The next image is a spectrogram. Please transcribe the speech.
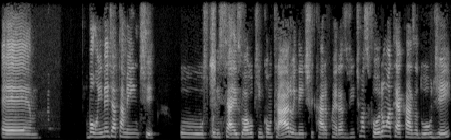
É... Bom, imediatamente os policiais, logo que encontraram, identificaram quem eram as vítimas, foram até a casa do OJ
